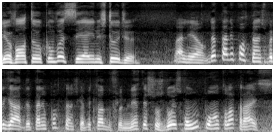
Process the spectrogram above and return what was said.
eu volto com você aí no estúdio. Valeu. Detalhe importante, obrigado. Detalhe importante, que a vitória do Fluminense deixa os dois com um ponto lá atrás.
